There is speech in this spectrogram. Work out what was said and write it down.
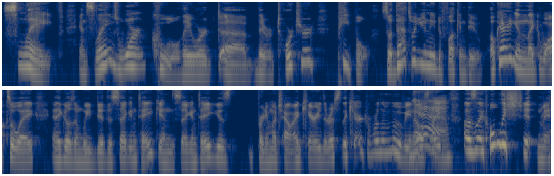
slave. And slaves weren't cool. They were uh, they were tortured people. So that's what you need to fucking do. Okay? And like walks away and he goes, and we did the second take, and the second take is pretty much how I carried the rest of the character for the movie. And I was like, I was like, holy shit, man.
